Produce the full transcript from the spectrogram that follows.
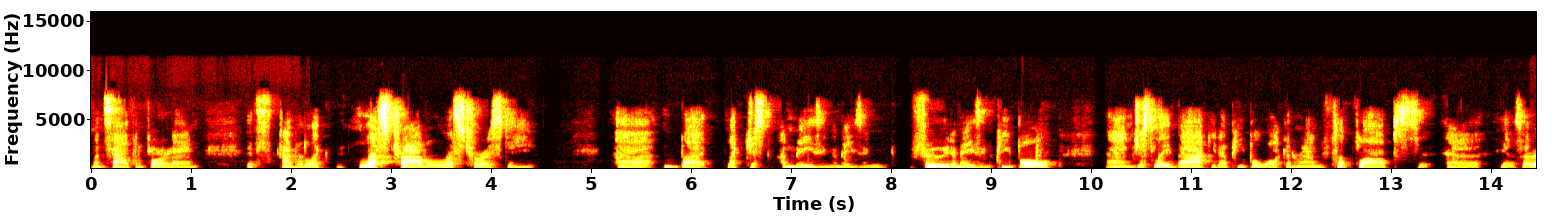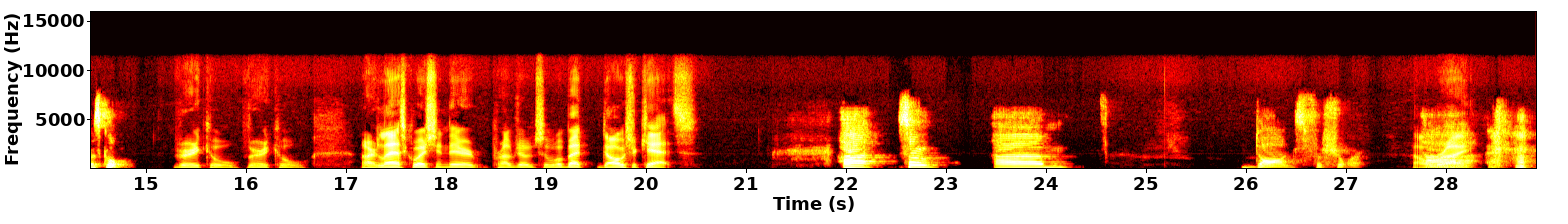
went south in Florida, and it's kind of like less travel, less touristy, uh, but like just amazing, amazing food, amazing people, and just laid back. You know, people walking around with flip flops. Uh, yeah, so it was cool. Very cool. Very cool. All right. Last question there, Prabjot. So, what about dogs or cats? Uh, so um, dogs for sure. All right. Uh,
